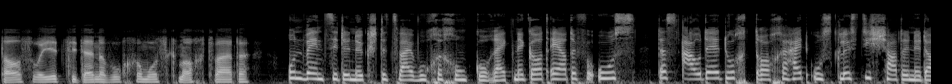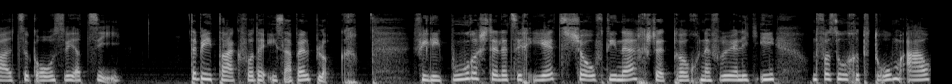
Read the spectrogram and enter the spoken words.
das, was jetzt in diesen Wochen muss gemacht werden Und wenn es in den nächsten zwei Wochen kommt, regnen, geht er davon aus, dass auch der durch Trockenheit ausgelöste Schaden nicht allzu groß wird sein. Der Beitrag von der Isabel Block. Viele Bauern stellen sich jetzt schon auf die nächsten trockenen Frühling ein und versuchen darum auch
